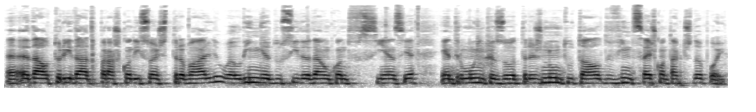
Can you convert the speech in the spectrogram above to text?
eh, a da autoridade para as condições de trabalho, a linha do cidadão com deficiência, entre muitas outras, num total de 26 contactos de apoio.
